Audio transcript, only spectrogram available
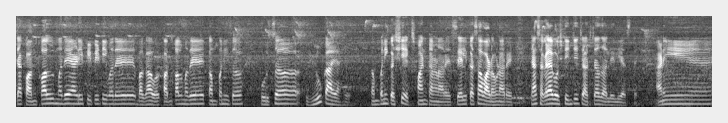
त्या कॉनकॉलमध्ये आणि पी पी टीमध्ये बघावं कॉनकॉलमध्ये कंपनीचं पुढचं व्ह्यू काय आहे कंपनी कशी एक्सपांड करणार आहे सेल कसा वाढवणार आहे ह्या सगळ्या गोष्टींची चर्चा झालेली असते. आणि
